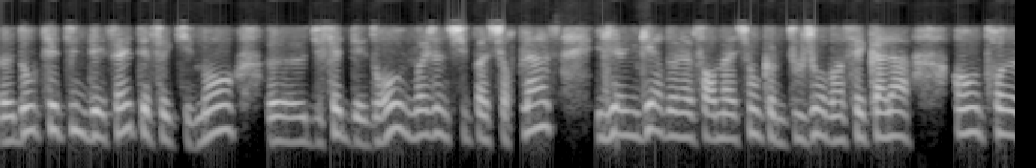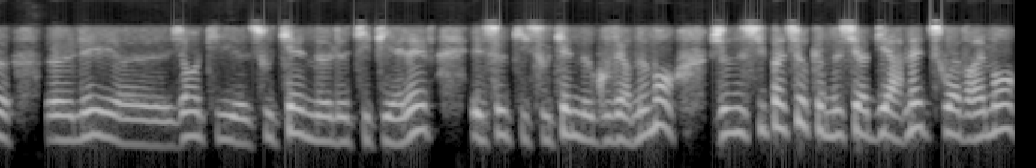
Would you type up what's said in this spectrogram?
Euh, donc c'est une défaite effectivement euh, du fait des drones. Moi je ne suis pas sur place. Il y a une guerre de l'information comme toujours dans ces cas-là entre les gens qui soutiennent le TPLF et ceux qui soutiennent le gouvernement. Je ne suis pas sûr que M. Abiy Ahmed soit vraiment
